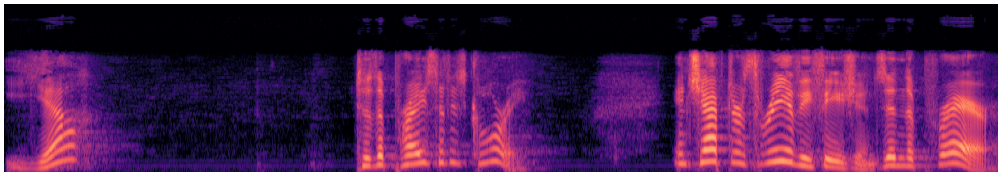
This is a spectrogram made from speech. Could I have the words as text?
Yeah? To the praise of his glory. In chapter 3 of Ephesians, in the prayer,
